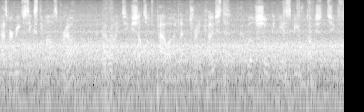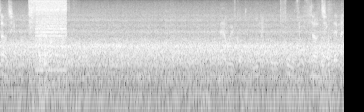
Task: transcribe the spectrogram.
As we reach 60 miles per hour, we're now going to shut off power and let the train coast. There will shortly be a speed reduction to 30 miles per hour. Now we've got the warning board for the 30 limit.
